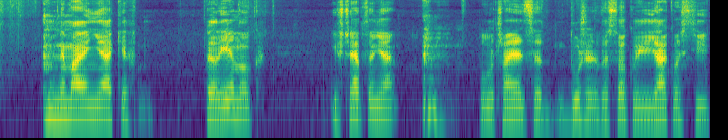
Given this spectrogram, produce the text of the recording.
немає ніяких пилинок і щеплення виходить дуже високої якості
